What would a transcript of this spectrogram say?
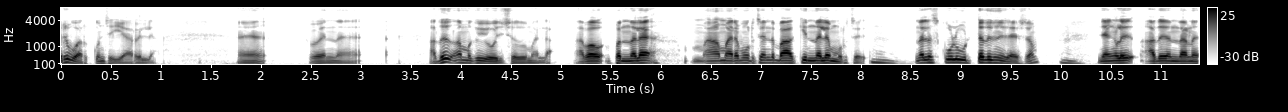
ഒരു വർക്കും ചെയ്യാറില്ല. പിന്നെ അത് നമുക്ക് യോജിച്ചതുമല്ല. അപ്പോൾ ഇപ്പം ഇന്നലെ ആ മരം മുറിച്ചതിന്റെ ബാക്കി ഇന്നലെ മുറിച്ച് ഇന്നലെ സ്കൂൾ വിട്ടതിന് ശേഷം ഞങ്ങൾ അത് എന്താണ്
